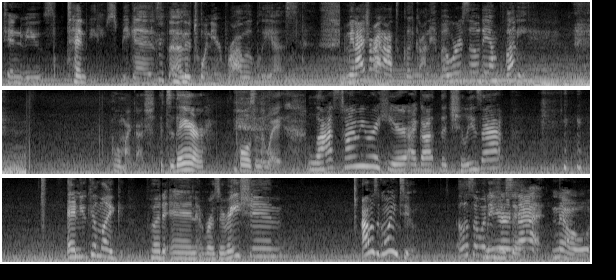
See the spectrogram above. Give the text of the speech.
10 views. 10 views because the other 20 are probably us. I mean, I try not to click on it, but we're so damn funny. Oh my gosh, it's there. Pole's in the way. Last time we were here, I got the Chili's app. and you can like put in a reservation. I was going to. Alyssa, what did you say? not, no,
